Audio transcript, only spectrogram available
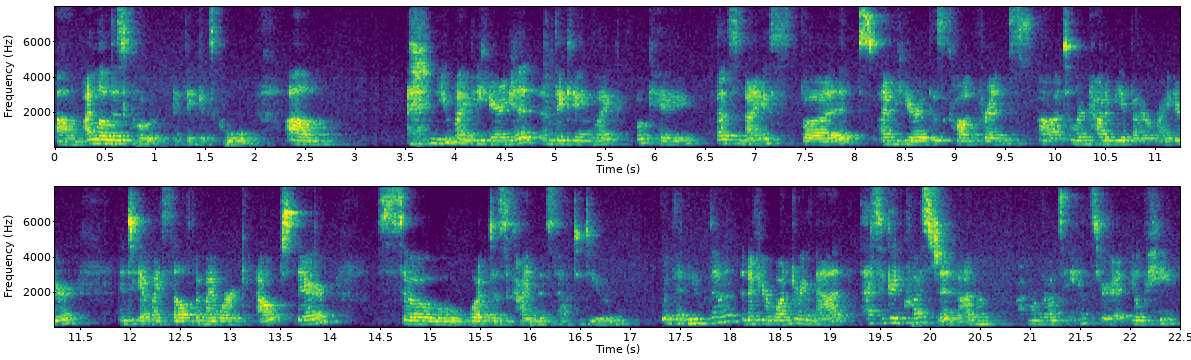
Um, I love this quote. I think it's cool. Um, and you might be hearing it and thinking, like, okay, that's nice, but I'm here at this conference uh, to learn how to be a better writer and to get myself and my work out there. So, what does kindness have to do with any of that? And if you're wondering that, that's a good question. I'm I'm about to answer it. You'll be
